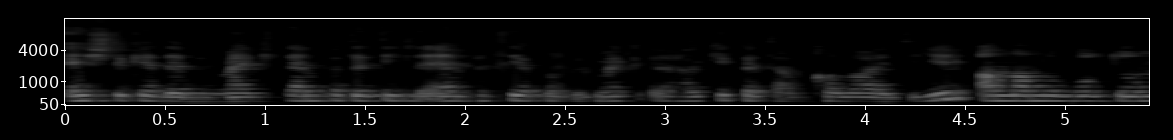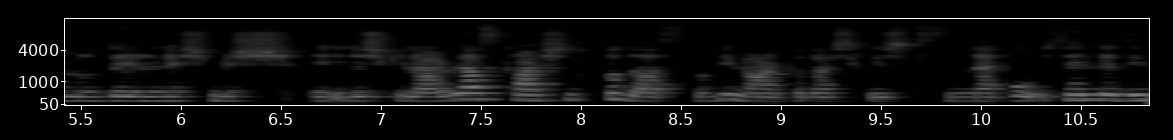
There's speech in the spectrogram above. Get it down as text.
Eşlik edebilmek, empati değil de empati yapabilmek e, hakikaten kolay değil. Anlamlı bulduğumuz derinleşmiş e, ilişkiler biraz karşılıklı da aslında değil mi arkadaşlık ilişkisinde? Bu senin dediğin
